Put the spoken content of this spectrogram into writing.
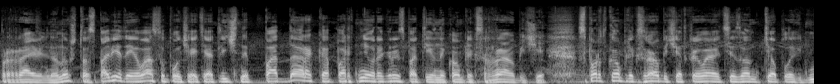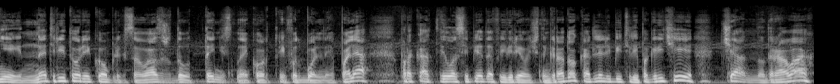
правильно. Ну что, с победой вас вы получаете отличный подарок, а партнер игры спортивный комплекс Раубичи. Спорткомплекс Раубичи открывает сезон теплых дней. На территории комплекса вас ждут теннисные корты и футбольные поля, прокат велосипедов и веревочный городок, а для любителей погорячее чан на дровах,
